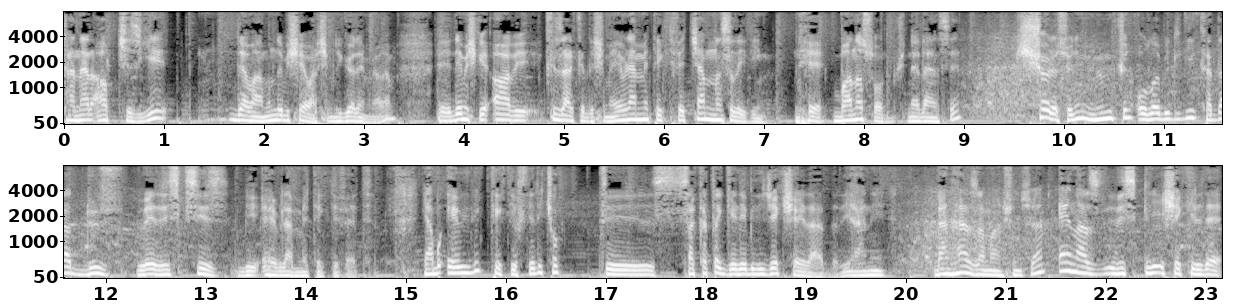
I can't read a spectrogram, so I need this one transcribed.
Taner alt çizgi devamında bir şey var şimdi göremiyorum. E, demiş ki abi kız arkadaşıma evlenme teklif edeceğim nasıl edeyim diye bana sormuş nedense. Şöyle söyleyeyim mümkün olabildiği kadar düz ve risksiz bir evlenme teklif et. Yani bu evlilik teklifleri çok e, sakata gelebilecek şeylerdir. Yani ben her zaman şunu söylüyorum. En az riskli şekilde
